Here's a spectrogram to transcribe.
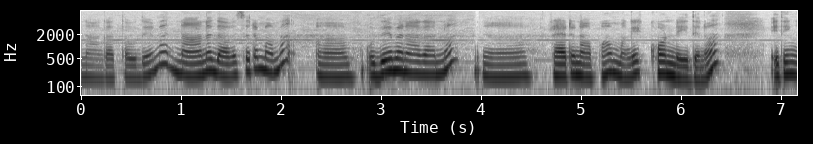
නාගත්ත උදේම නාන දවසට මම උදේම නාගන්න රෑට නාපහම් මගේ කොන්්ඩ ඉදෙනවා. ඉතිං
